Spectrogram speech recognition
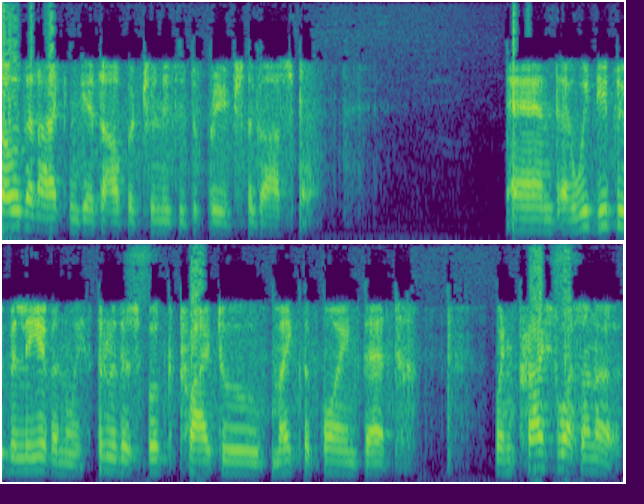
so that I can get the opportunity to preach the gospel. And uh, we deeply believe, and we, through this book, try to make the point that when Christ was on earth,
